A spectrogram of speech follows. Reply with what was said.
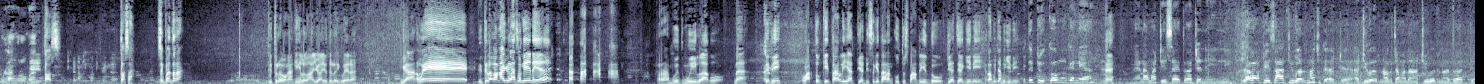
Pulang ke rumah. Tos. Tos ah. Sing banter ah. Didelok wong akeh lho, ayu-ayu delok kowe ya. Enggak, weh, didelok wong ayu langsung ngene ya. Rambutmu lho aku. Nah, jadi waktu kita lihat dia di sekitaran Kudus Pati itu, dia aja gini, rambutnya begini. Itu duko mungkin ya. Eh? Nah, nama desa itu ada nih ini. Ya. Kalau desa Adiwarna juga ada. Adiwarna, kecamatan Adiwarna itu ada.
